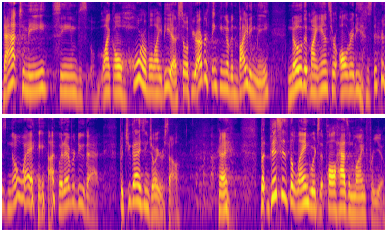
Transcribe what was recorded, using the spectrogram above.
that to me seems like a horrible idea. So if you're ever thinking of inviting me, know that my answer already is there is no way I would ever do that. But you guys enjoy yourself. Okay? But this is the language that Paul has in mind for you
